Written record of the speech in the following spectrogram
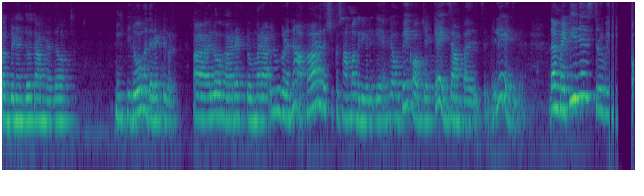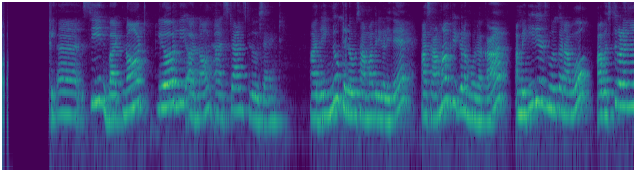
ಕಬ್ಬಿಣದ್ದು, ತಾಮ್ರದ್ದು, ಈ ಲೋಹದ ರಟ್ಟುಗಳು. ಲೋಹ, ರಟ್ಟು, ಮರ ಇವುಗಳನ್ನು ಅಪಾರದರ್ಶಕ ಸಾಮಗ್ರಿಗಳಿಗೆ ಅಂದರೆ ಒಪೇಕ್ ಆಬ್ಜೆಕ್ಟ್ಗೆ ಎಕ್ಸಾಂಪಲ್ಸ್ ಅಂತ ಹೇಳಿ ಹೇಳ್ತಿದ್ದಾರೆ. The materials through seen but not clearly are known as translucent ಆದರೆ ಇನ್ನೂ ಕೆಲವು ಸಾಮಗ್ರಿಗಳಿದೆ. ಆ ಸಾಮಗ್ರಿಗಳ ಮೂಲಕ, ಆ ಮೆಟೀರಿಯಲ್ಸ್ ಮೂಲಕ ನಾವು ಆ ವಸ್ತುಗಳನ್ನು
